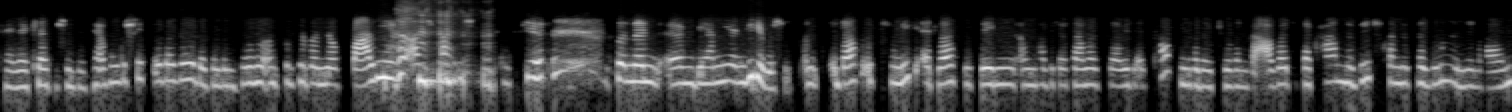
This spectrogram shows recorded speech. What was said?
keine klassische Bewerbung geschickt oder so. Da sind im Hosenanzug hier bei mir auf Bali anscheinend passiert, sondern ähm, die haben mir ein Video geschickt. Und das ist für mich etwas, deswegen ähm, habe ich auch damals, glaube ich, als Casting-Redakteurin gearbeitet. Da kam eine wildfremde Person in den Raum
